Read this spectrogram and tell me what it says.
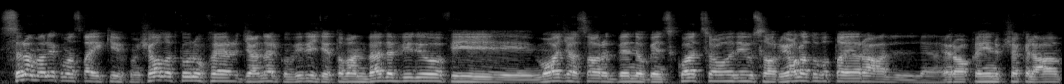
السلام عليكم أصدقائي كيفكم؟ إن شاء الله تكونوا بخير رجعنا لكم فيديو جديد. طبعا بهذا الفيديو في مواجهة صارت بيننا وبين سكواد سعودي وصاروا يغلطوا بالطيارة على العراقيين بشكل عام.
